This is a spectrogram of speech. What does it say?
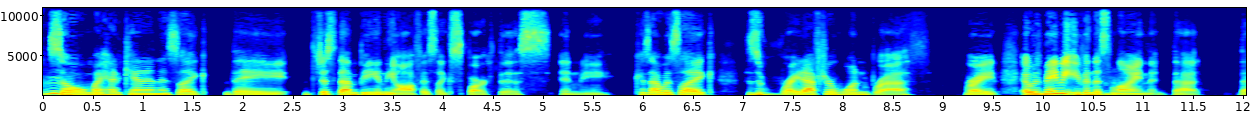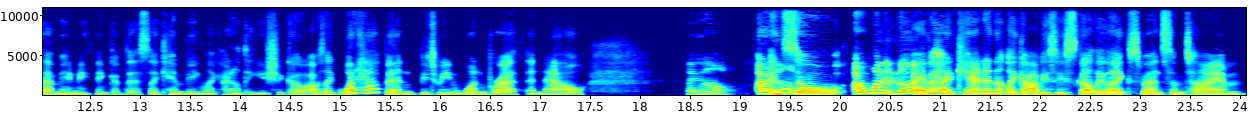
Mm. So my head headcanon is like they just them being in the office like sparked this in me. Cause I was like, this is right after one breath, right? It was maybe even this Mhm. line that that that made me think of this, like him being like, I don't think you should go. I was like, what happened between one breath and now? I know. I and know. so I want to know. I have a head headcanon that like obviously Scully like spent some time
